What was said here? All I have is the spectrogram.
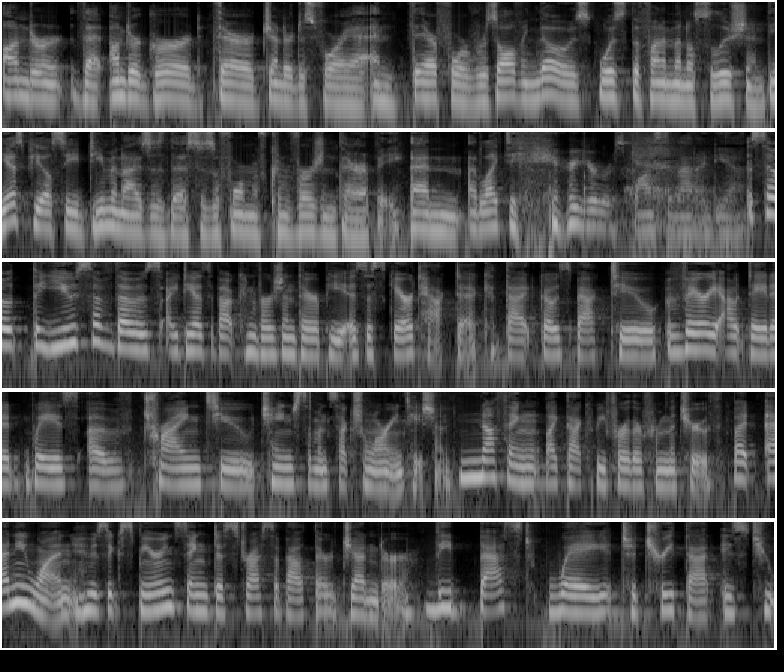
under that undergird their gender dysphoria, and therefore resolving those was the fundamental solution. The SPLC demonizes this as a form of conversion therapy, and I'd like to hear your response to that idea. So the use of those ideas about conversion therapy is a scare tactic that goes back to very outdated ways of trying to change someone's sexual orientation orientation. Nothing like that could be further from the truth. But anyone who's experiencing distress about their gender, the best way to treat that is to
